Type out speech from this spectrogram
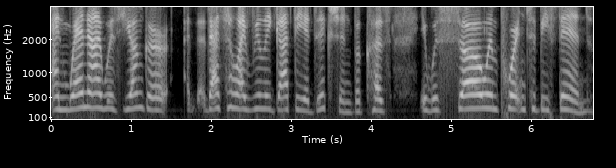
and when i was younger that's how i really got the addiction because it was so important to be thin.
